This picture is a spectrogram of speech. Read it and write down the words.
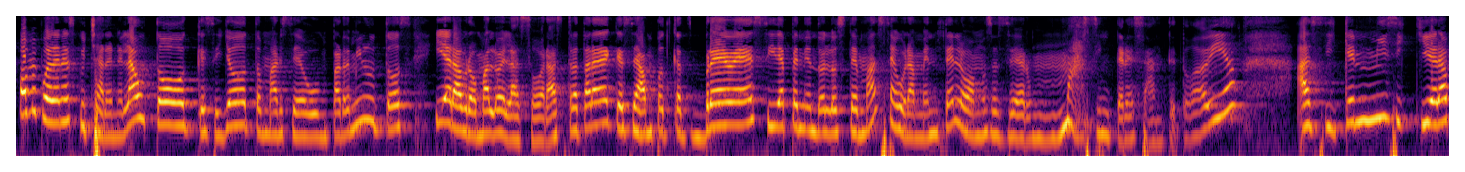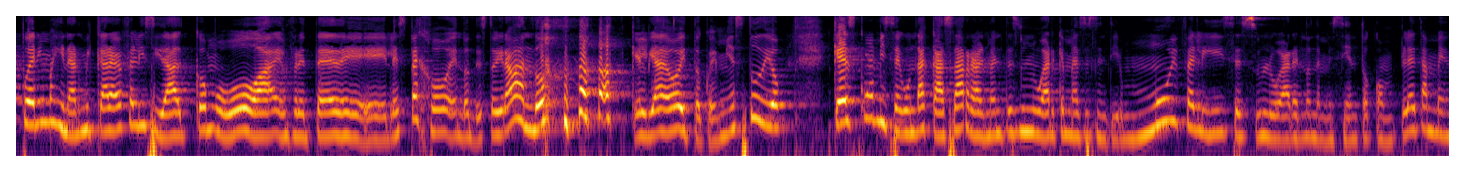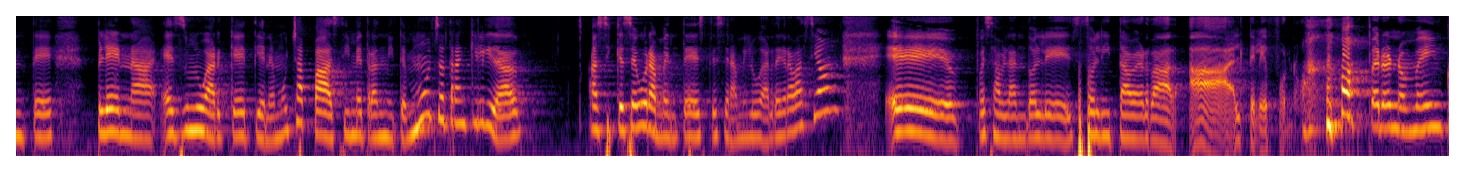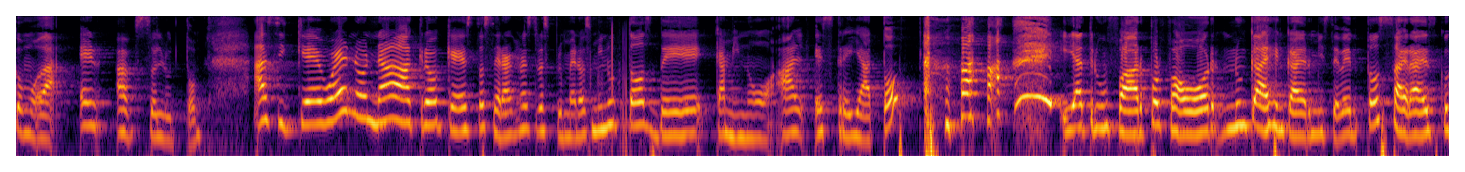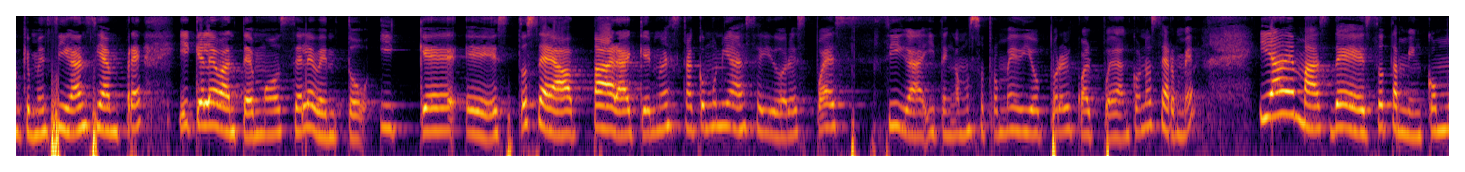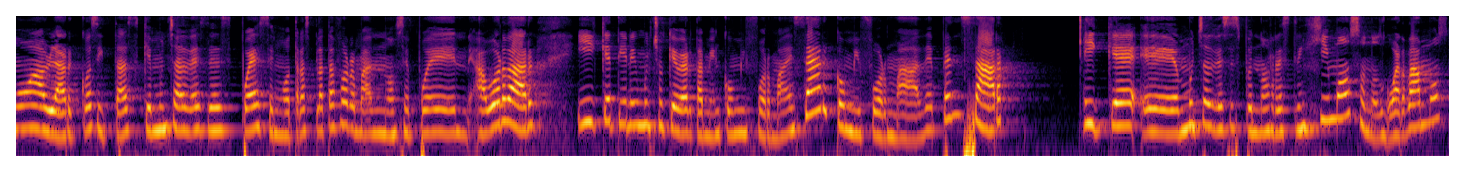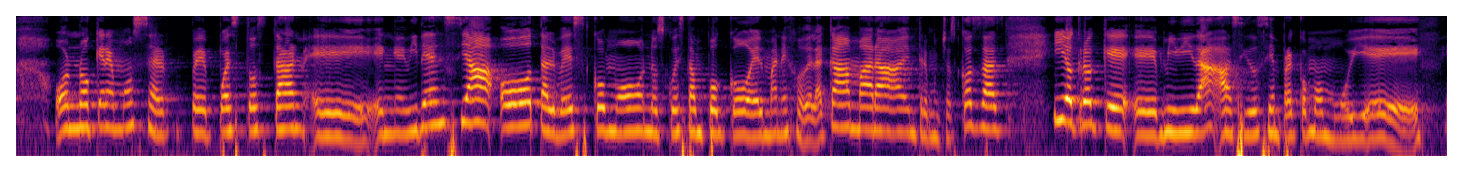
o me pueden escuchar en el auto, qué sé yo, tomarse un par de minutos y era broma lo de las horas. Trataré de que sean podcasts breves y dependiendo de los temas, seguramente lo vamos a hacer más interesante todavía. Así que ni siquiera pueden imaginar mi cara de felicidad como boa enfrente del espejo en donde estoy grabando, que el día de hoy toco en mi estudio, que es como mi segunda casa, realmente es un lugar que me hace sentir muy feliz, es un lugar en donde me siento completamente plena, es un lugar que tiene mucha paz y me transmite mucha tranquilidad. Así que seguramente este será mi lugar de grabación, eh, pues hablándole solita, ¿verdad?, al teléfono, pero no me incomoda en absoluto. Así que bueno, nada, creo que estos serán nuestros primeros minutos de camino al estrellato. y a triunfar, por favor, nunca dejen caer mis eventos. Agradezco que me sigan siempre y que levantemos el evento y que eh, esto sea para que nuestra comunidad de seguidores pues siga y tengamos otro medio por el cual puedan conocerme. Y además de esto, también como hablar cositas que muchas veces pues en otras plataformas no se pueden abordar y que tienen mucho que ver también con mi forma de ser, con mi forma de pensar y que eh, muchas veces pues nos restringimos o nos guardamos o no queremos ser eh, puestos tan eh, en evidencia o tal vez como nos cuesta un poco el manejo de la cámara entre muchas cosas. Y yo creo que mi vida ha sido siempre como muy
